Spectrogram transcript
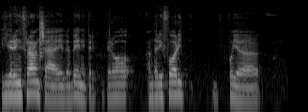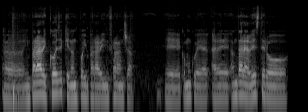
vivere in Francia eh, va bene, per- però andare fuori puoi eh, eh, imparare cose che non puoi imparare in Francia. E comunque eh, andare all'estero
